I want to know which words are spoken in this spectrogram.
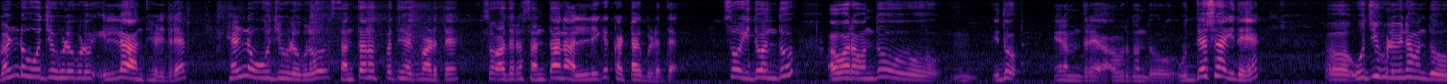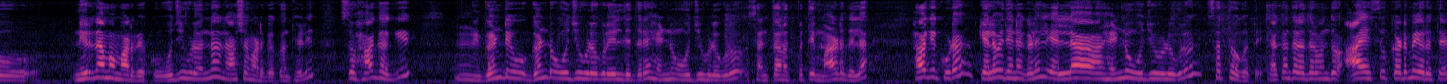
ಗಂಡು ಊಜಿ ಹುಳುಗಳು ಇಲ್ಲ ಅಂತ ಹೇಳಿದರೆ ಹೆಣ್ಣು ಊಜಿ ಹುಳುಗಳು ಸಂತಾನೋತ್ಪತ್ತಿ ಹೇಗೆ ಮಾಡುತ್ತೆ? ಸೊ, ಅದರ ಸಂತಾನ ಅಲ್ಲಿಗೆ ಕಟ್ಟಾಗಿಬಿಡುತ್ತೆ. ಸೊ, ಇದೊಂದು ಅವರ ಒಂದು ಇದು ಏನಂದರೆ ಅವ್ರದ್ದೊಂದು ಉದ್ದೇಶ ಇದೆ. ಊಜಿ ಹುಳುವಿನ ಒಂದು ನಿರ್ನಾಮ ಮಾಡಬೇಕು, ಊಜಿ ಹುಳುವನ್ನು ನಾಶ ಮಾಡಬೇಕು ಅಂತ ಹೇಳಿ. ಸೊ, ಹಾಗಾಗಿ ಗಂಡು ಗಂಡು ಊಜಿ ಹುಳುಗಳು ಇಲ್ಲದಿದ್ದರೆ ಹೆಣ್ಣು ಊಜಿ ಹುಳುಗಳು ಸಂತಾನೋತ್ಪತ್ತಿ ಮಾಡೋದಿಲ್ಲ. ಹಾಗೆ ಕೂಡ ಕೆಲವು ದಿನಗಳಲ್ಲಿ ಎಲ್ಲ ಹೆಣ್ಣು ಊಜಿ ಹುಳುಗಳು ಸತ್ತು ಹೋಗುತ್ತೆ. ಯಾಕಂದರೆ ಅದರ ಒಂದು ಆಯಸ್ಸು ಕಡಿಮೆ ಇರುತ್ತೆ.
